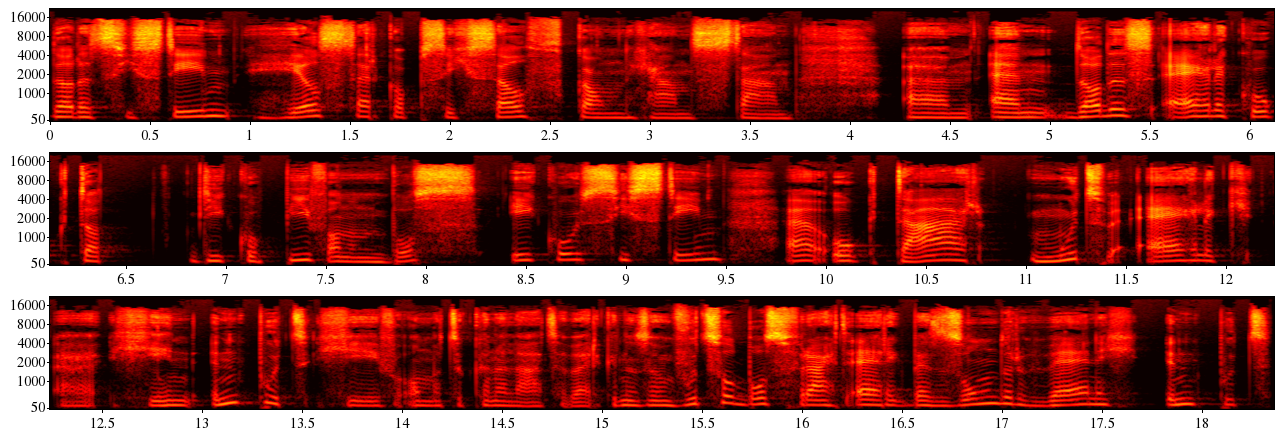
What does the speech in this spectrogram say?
dat het systeem heel sterk op zichzelf kan gaan staan. Um, en dat is eigenlijk ook dat die kopie van een bos-ecosysteem. ook daar moeten we eigenlijk uh, geen input geven om het te kunnen laten werken. Dus een voedselbos vraagt eigenlijk bijzonder weinig input.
